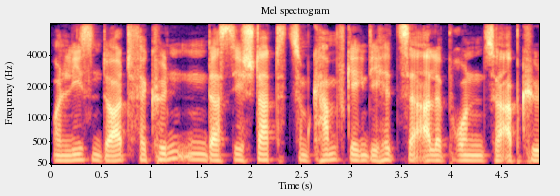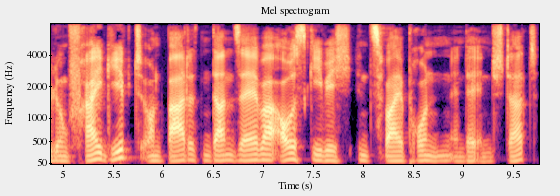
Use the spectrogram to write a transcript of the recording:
und ließen dort verkünden, dass die Stadt zum Kampf gegen die Hitze alle Brunnen zur Abkühlung freigibt und badeten dann selber ausgiebig in zwei Brunnen in der Innenstadt.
